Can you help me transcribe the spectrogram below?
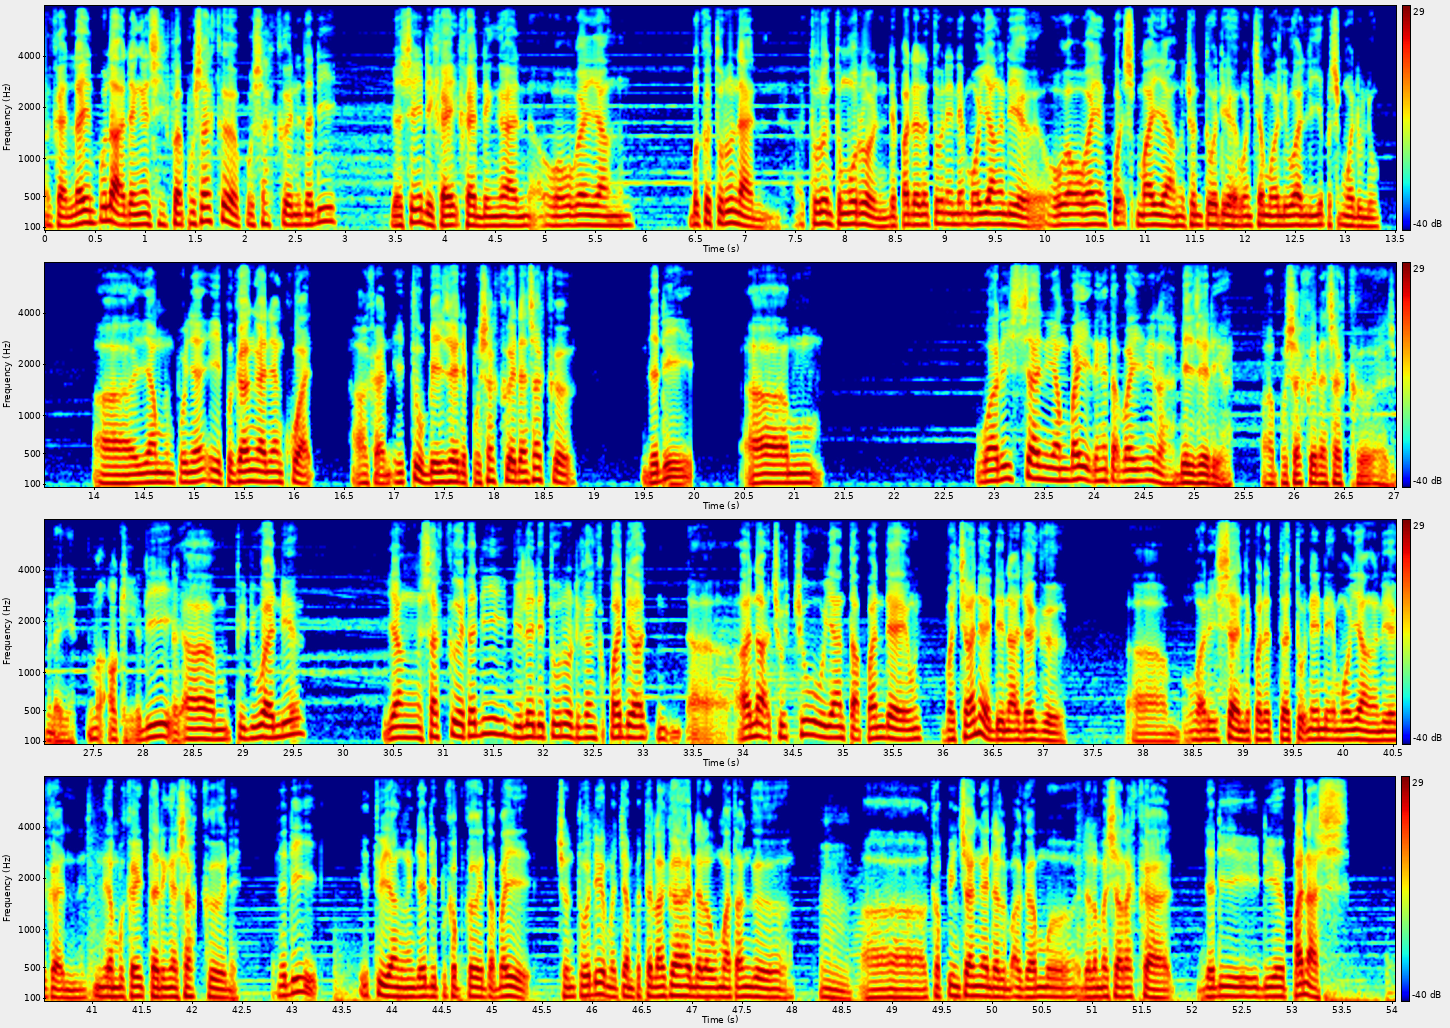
Kan lain pula dengan sifat pusaka. Pusaka ni tadi biasanya dikaitkan dengan orang-orang yang berketurunan, turun temurun daripada datuk nenek moyang dia, orang-orang yang kuat semayang, contoh dia macam wali-wali apa semua dulu. Uh, yang mempunyai pegangan yang kuat. Uh, kan itu beza dia pusaka dan saka. Jadi um, warisan yang baik dengan tak baik ni lah beza dia. Uh, pusaka dan saka sebenarnya. Okey. Jadi um, tujuan dia yang saka tadi bila diturunkan kepada uh, anak cucu yang tak pandai macam mana dia nak jaga uh, warisan daripada datuk nenek moyang dia kan yang berkaitan dengan saka ni. Jadi itu yang jadi perkara-perkara yang tak baik. Contoh dia macam pertelagahan dalam rumah tangga, Hmm. uh, kepincangan dalam agama, dalam masyarakat. Jadi dia panas.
